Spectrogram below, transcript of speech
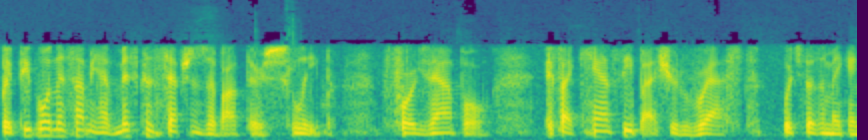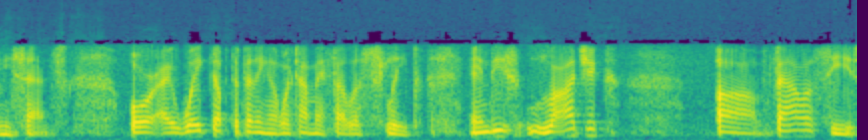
But people with insomnia have misconceptions about their sleep. For example, if I can't sleep, I should rest, which doesn't make any sense. Or I wake up depending on what time I fell asleep. And these logic uh, fallacies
